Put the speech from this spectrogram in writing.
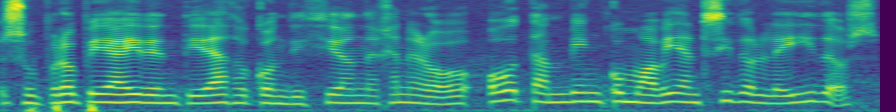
su propia identidad o condición de género o también cómo habían sido leídos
